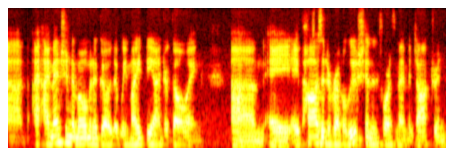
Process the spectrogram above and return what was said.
Um, I, I, mentioned a moment ago that we might be undergoing um, a, a positive revolution in Fourth Amendment doctrine.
